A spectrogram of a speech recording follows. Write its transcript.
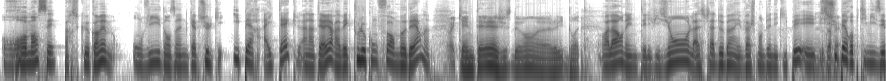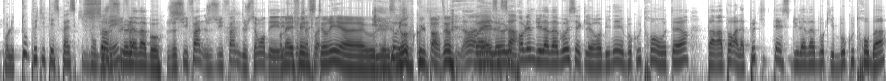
romancé. Parce que quand même, on vit dans une capsule qui est hyper high-tech à l'intérieur avec tout le confort moderne. Ouais, qui a une télé juste devant euh, le lit de droite. Voilà, on a une télévision, la salle de bain est vachement bien équipée et fait. super optimisée pour le tout petit espace qu'ils ont Sauf donné. le lavabo. je suis fan, je suis fan de justement des. On des avait fait une soit- story euh, où le Oui. l'eau coule partout. Non, Ouais, le, c'est le- ça. le problème du lavabo, c'est que le robinet est beaucoup trop en hauteur par rapport à la petitesse du lavabo qui est beaucoup trop bas.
